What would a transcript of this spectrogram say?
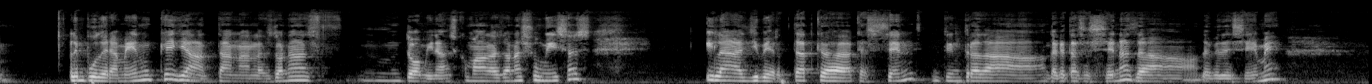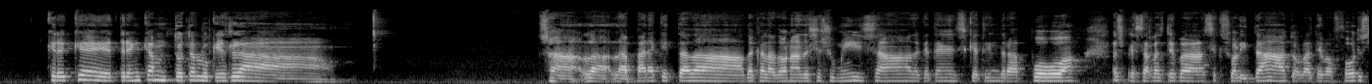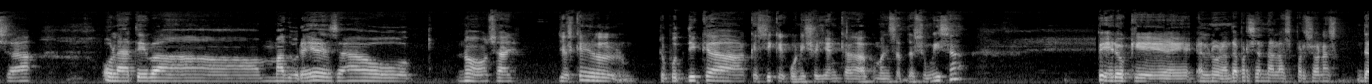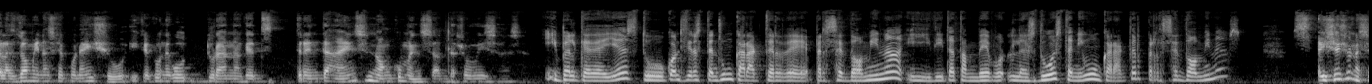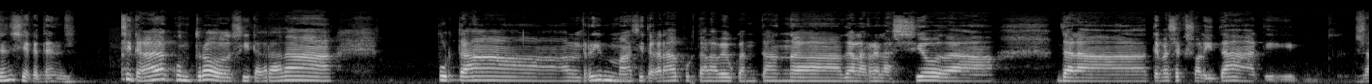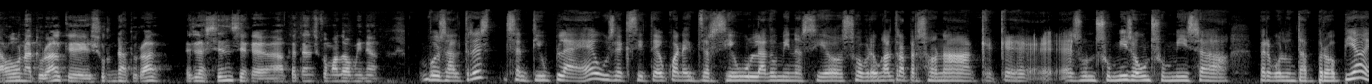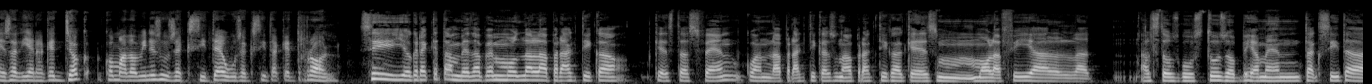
l'empoderament que hi ha tant en les dones dòmines com a les dones sumisses i la llibertat que, que es sent dintre d'aquestes escenes de, de BDSM crec que trenca amb tot el que és la, o sigui, la, la part aquesta de, de que la dona ha de ser sumissa, de que tens que tindre por a expressar la teva sexualitat o la teva força o la teva maduresa o... No, o sigui, jo és que el, te puc dir que, que sí que coneixo gent que ha començat de sumissa, però que el 90% de les persones, de les dòmines que coneixo i que he conegut durant aquests 30 anys no han començat de sumisses. I pel que deies, tu consideres que tens un caràcter de, per ser dòmina i Dita també, les dues teniu un caràcter per ser dòmines? Això és una essència que tens. Si t'agrada control, si t'agrada portar el ritme, si t'agrada portar la veu cantant de, de la relació, de, de la teva sexualitat i és algo natural, que surt natural. És l'essència que, que tens com a dòmina. Vosaltres sentiu plaer, us exciteu quan exerciu la dominació sobre una altra persona que, que és un submís o un submissa per voluntat pròpia? És a dir, en aquest joc, com a dòmines, us exciteu, us excita aquest rol? Sí, jo crec que també depèn molt de la pràctica que estàs fent, quan la pràctica és una pràctica que és molt afí a la, als teus gustos, òbviament t'excita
